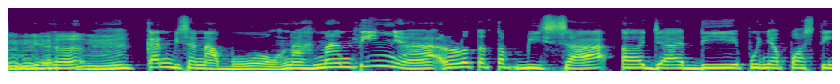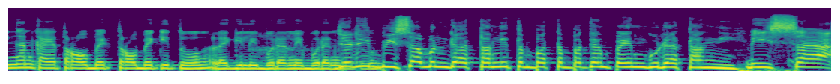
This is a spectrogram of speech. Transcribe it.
ya. hmm. Kan bisa nabung Nah nantinya Lo tetap bisa eh, Jadi punya postingan Kayak throwback-throwback itu Lagi liburan-liburan Jadi gitu bisa mendatangi tempat-tempat yang pengen gue datangi. bisa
